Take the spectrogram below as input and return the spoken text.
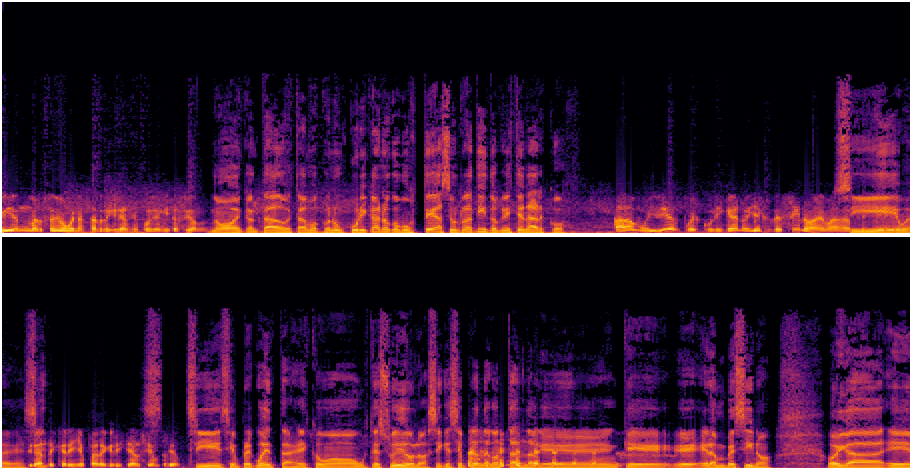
bien, Marcelo, buenas tardes, gracias por la invitación. No, encantado. Estamos con un curicano como usted hace un ratito, Cristian Arco. Ah, muy bien, pues curicano y ex vecino además. Sí, pues. Grandes cariños para Cristian siempre. Sí, siempre cuenta, es como usted es su ídolo, así que siempre anda contando que, que eh, eran vecinos. Oiga, eh,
